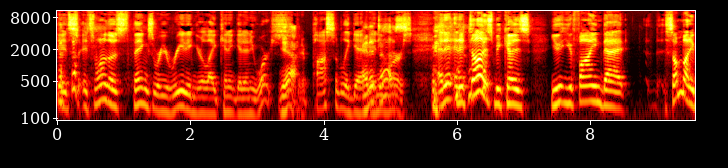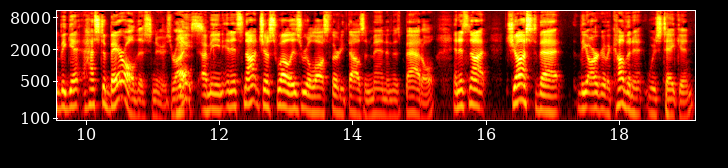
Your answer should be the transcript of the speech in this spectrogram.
It's it's one of those things where you're reading, you're like, can it get any worse? Yeah. Can it possibly get And any worse? And it, and it does because you you find that somebody begin has to bear all this news, right? Yes. I mean, and it's not just well, Israel lost thirty thousand men in this battle, and it's not just that the Ark of the Covenant was taken.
